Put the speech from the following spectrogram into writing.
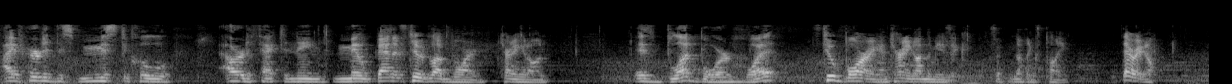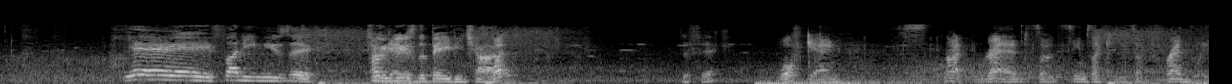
I've heard of this mystical artifact named milk. Ben, it's too bloodborne. Turning it on. Is Bloodborne. What? It's too boring. I'm turning on the music, so nothing's playing. There we go. Yay! Funny music. To Okay. amuse the baby child. What? The fic? Wolfgang. It's not red, so it seems like it's a friendly.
